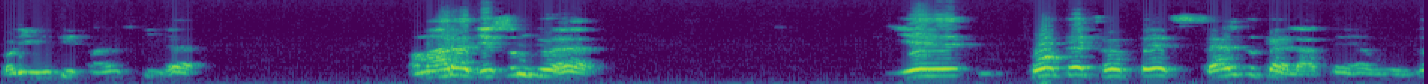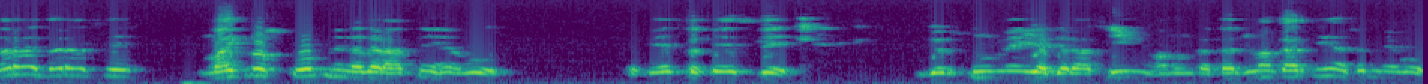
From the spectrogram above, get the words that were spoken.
بڑی اونچی سائنس کی ہے۔ ہمارا جسم جو ہے، یہ چھوٹے چھوٹے سیلز کہلاتے ہیں، وہ ذرا ذرا سے مائکروسکوپ میں نظر آتے ہیں، وہ سفید سفید سے جرسوم یا جراثیم ہم ان کا ترجمہ کرتے ہیں، اصل میں وہ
